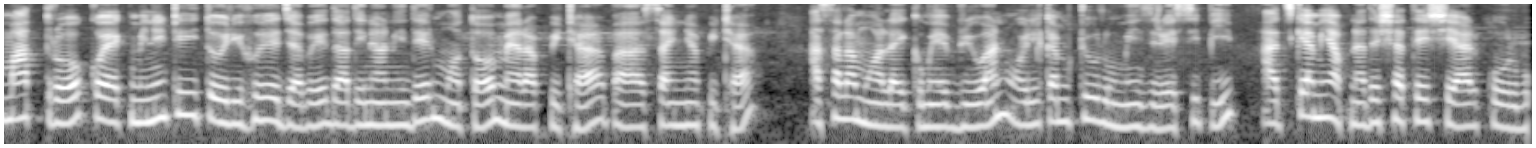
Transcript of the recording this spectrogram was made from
মাত্র কয়েক মিনিটেই তৈরি হয়ে যাবে দাদি নানিদের মতো মেরা পিঠা বা সাইনা পিঠা। আসসালামু আলাইকুম everyone, welcome to Rumi's recipe. আজকে আমি আপনাদের সাথে শেয়ার করব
